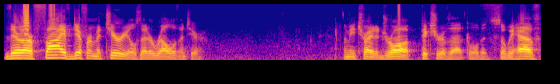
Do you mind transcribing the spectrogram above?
there are 5 different materials that are relevant here. Let me try to draw a picture of that a little bit. So, we have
